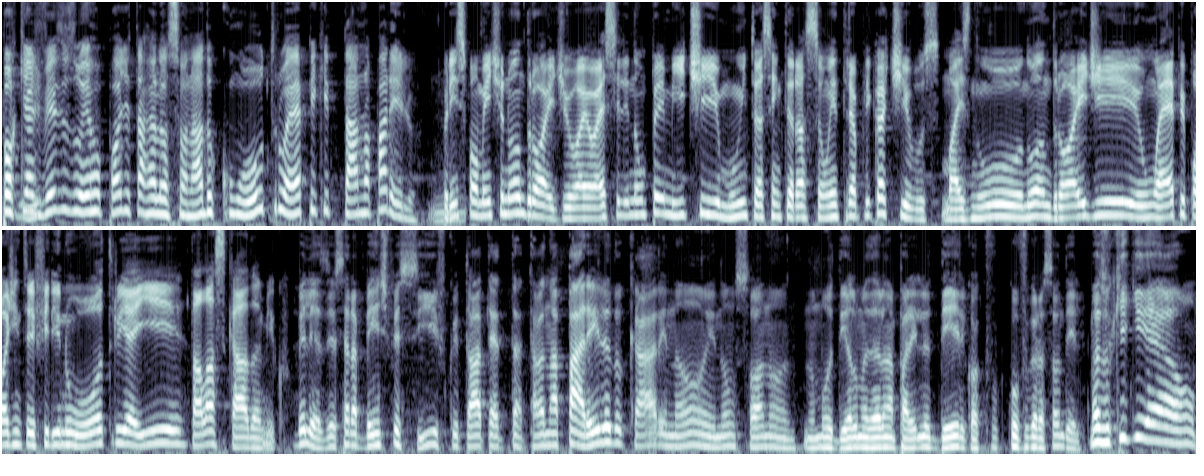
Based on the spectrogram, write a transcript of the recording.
Porque às vezes o erro pode estar relacionado com outro app que está no aparelho. Hum. Principalmente no Android. O iOS ele não permite muito essa interação entre aplicativos. Mas no, no Android, um app pode interferir no outro e aí tá lascado, amigo. Beleza, esse era bem específico e tal. Até tava no aparelho do cara e não, e não só no, no modelo, mas era no aparelho dele, com a configuração dele. Mas o que, que é um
